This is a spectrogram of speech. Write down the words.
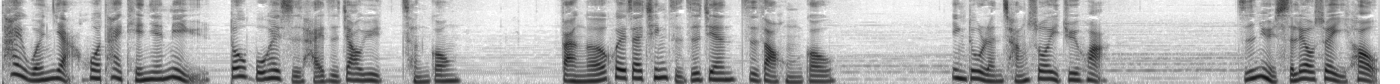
太文雅或太甜言蜜语都不会使孩子教育成功，反而会在亲子之间制造鸿沟。印度人常说一句话。子女十六岁以后，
